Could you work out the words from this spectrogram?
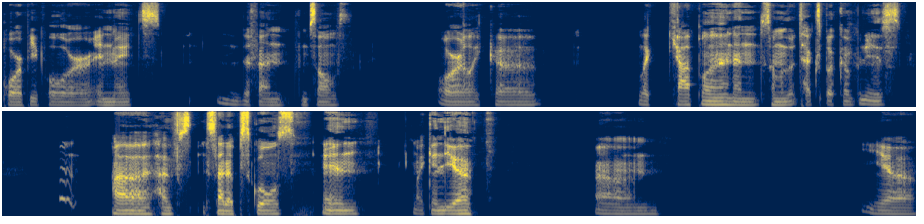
poor people or inmates defend themselves. Or like uh like Kaplan and some of the textbook companies uh have set up schools in like India. Um yeah.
